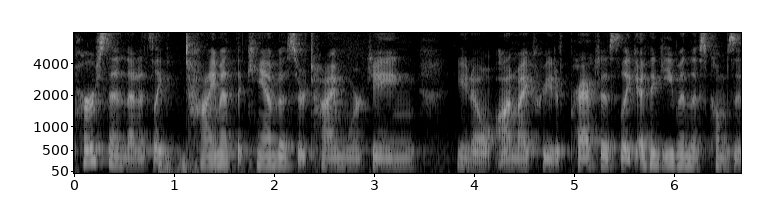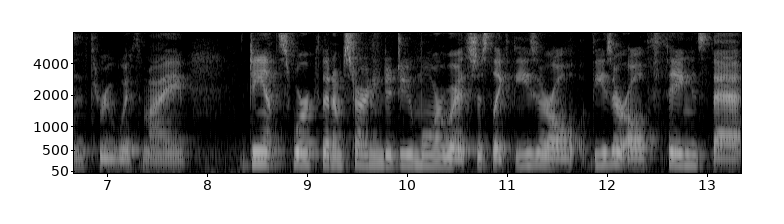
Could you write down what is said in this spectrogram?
person that it's like time at the canvas or time working you know on my creative practice like I think even this comes in through with my dance work that I'm starting to do more where it's just like these are all these are all things that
